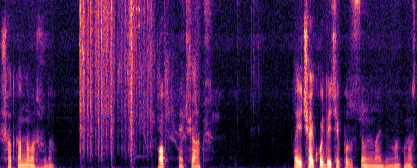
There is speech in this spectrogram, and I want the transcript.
Shotgun'lı var şurada. Hop headshot. Dayı çay koy da içecek pozisyonundaydın lan. O nasıl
